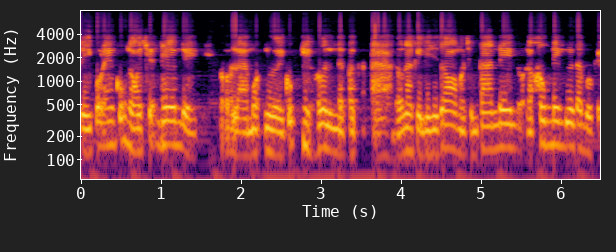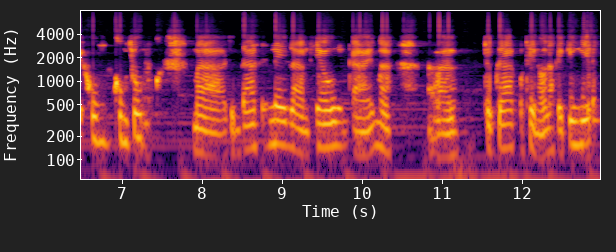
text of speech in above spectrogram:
thì bọn em cũng nói chuyện thêm để gọi là mọi người cũng hiểu hơn là à đó là cái lý do mà chúng ta nên gọi là không nên đưa ra một cái khung khung chung mà chúng ta sẽ nên làm theo những cái mà à, thực ra có thể nói là cái kinh nghiệm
